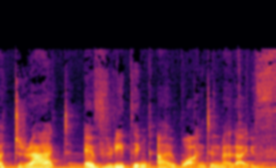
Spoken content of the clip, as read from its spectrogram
attract everything I want in my life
